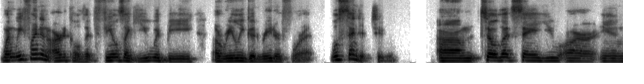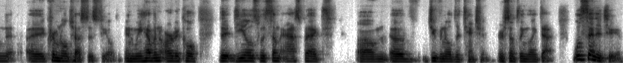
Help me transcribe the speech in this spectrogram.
when we find an article that feels like you would be a really good reader for it, we'll send it to you. Um, so let's say you are in a criminal justice field and we have an article that deals with some aspect um, of juvenile detention or something like that. We'll send it to you.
